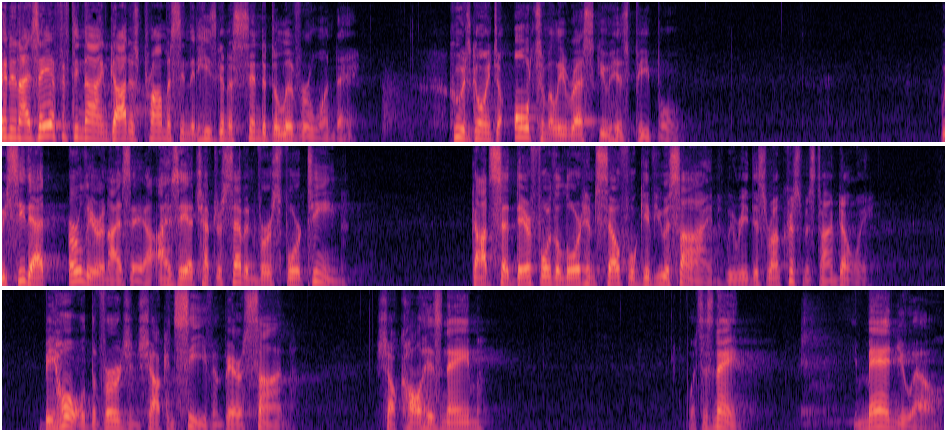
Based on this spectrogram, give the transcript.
And in Isaiah 59, God is promising that He's going to send a deliverer one day who is going to ultimately rescue His people. We see that earlier in Isaiah, Isaiah chapter 7, verse 14. God said, Therefore, the Lord himself will give you a sign. We read this around Christmas time, don't we? Behold, the virgin shall conceive and bear a son, shall call his name. What's his name? Emmanuel.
